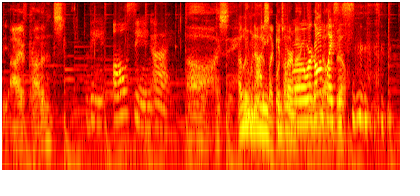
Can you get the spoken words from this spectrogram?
The Eye of Providence? The all-seeing eye. Oh, I see. Illuminati Just like what's on the confirmed. back Oh, we're the going places.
